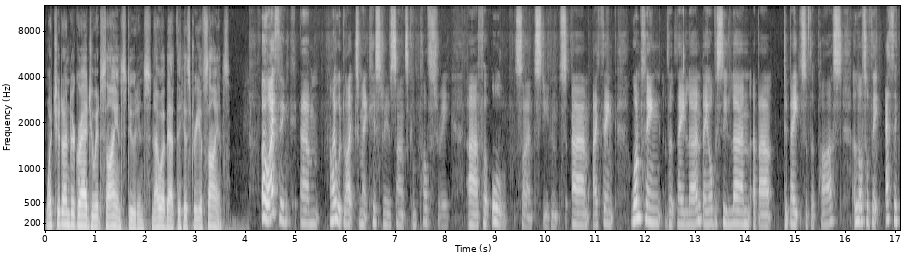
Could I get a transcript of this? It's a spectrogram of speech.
What should undergraduate science students know about the history of science? Oh, I think um, I would like to make history of science compulsory uh, for all science students. Um, I think one thing that they learn, they obviously learn about debates of the past. A lot of the ethic,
